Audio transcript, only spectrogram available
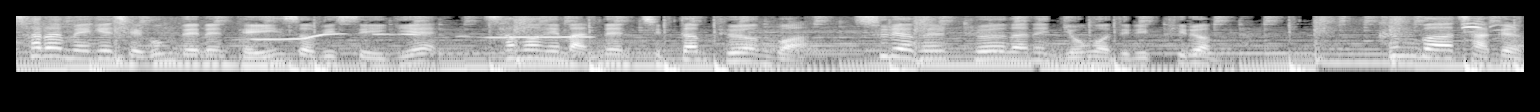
사람에게 제공되는 대인 서비스이기에 상황에 맞는 집단 표현과 수량을 표현하는 용어들이 필요합니다. 큰과 작음,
